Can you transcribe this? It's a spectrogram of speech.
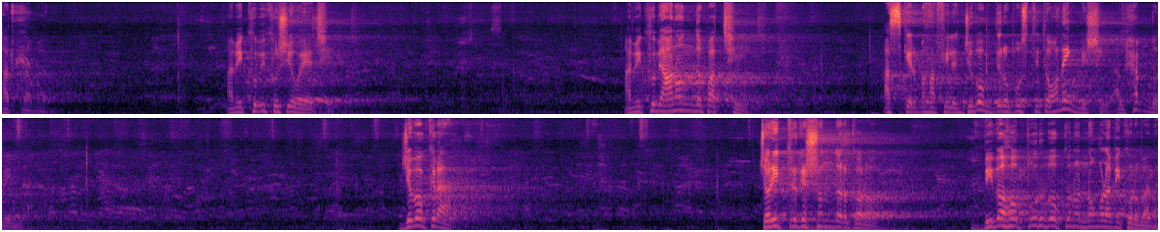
হাত নামান। আমি খুবই খুশি হয়েছি। আমি খুবই আনন্দ পাচ্ছি। আজকের মাহফিলে যুবকদের উপস্থিত অনেক বেশি, আলহামদুলিল্লাহ। যুবকরা, চরিত্রকে সুন্দর করো বিবাহ পূর্ব কোনো নোংরামি করবা না।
